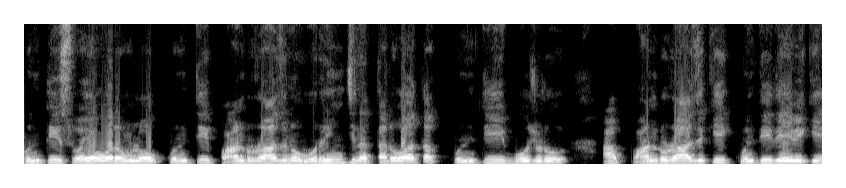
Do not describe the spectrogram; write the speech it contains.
కుంతి స్వయంవరంలో కుంతి పాండురాజును వరించిన తరువాత కుంతి భోజుడు ఆ పాండురాజుకి కుంతీదేవికి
